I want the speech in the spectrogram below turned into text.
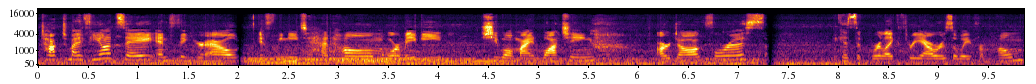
talk to my fiance and figure out if we need to head home or maybe she won't mind watching our dog for us because we're like three hours away from home.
